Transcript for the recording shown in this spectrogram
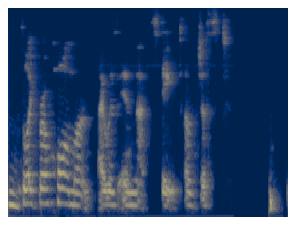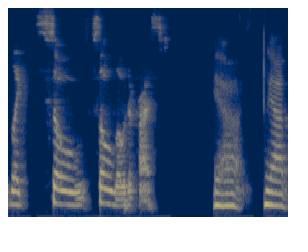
Mm. So like for a whole month, I was in that state of just like so so low depressed. Yeah. Yeah.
